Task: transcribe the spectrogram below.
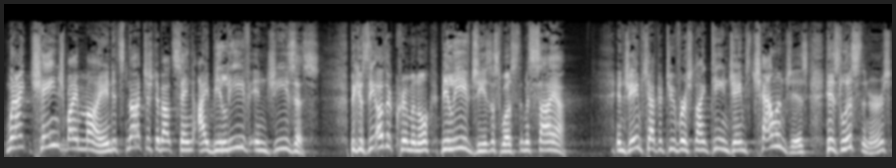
When I change my mind, it's not just about saying I believe in Jesus, because the other criminal believed Jesus was the Messiah. In James chapter 2 verse 19, James challenges his listeners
